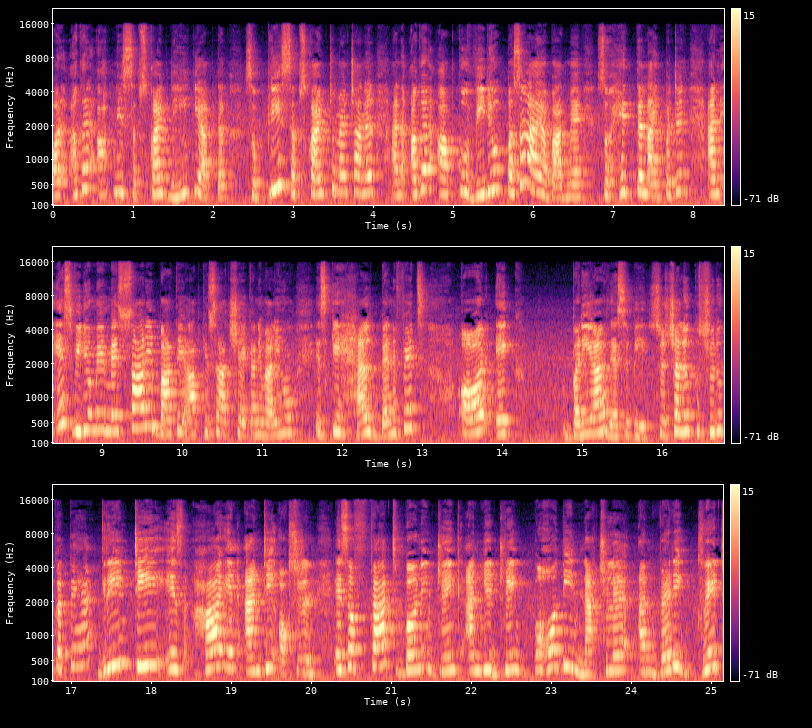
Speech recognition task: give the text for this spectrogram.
और अगर आपने सब्सक्राइब नहीं किया अब तक so please subscribe to my channel and अगर आपको वीडियो पसंद आया बाद में so hit the like button and इस वीडियो में मैं सारी बातें आपके साथ शेयर करने वाली हूँ। इसके हेल्थ बेनिफिट्स और एक बढ़िया रेसिपी सो चलो शुरू करते हैं। Green tea is high in antioxidant is a fat burning drink and ये ड्रिंक बहुत ही नेचुरल है and very great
